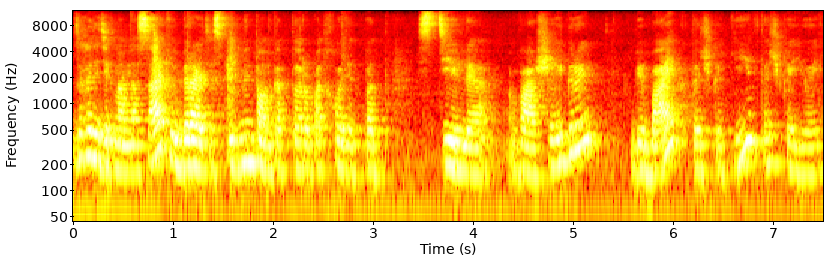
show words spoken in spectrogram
Заходите к нам на сайт, выбирайте спидминтон, который подходит под стиль вашей игры, bebike.kiev.ua.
